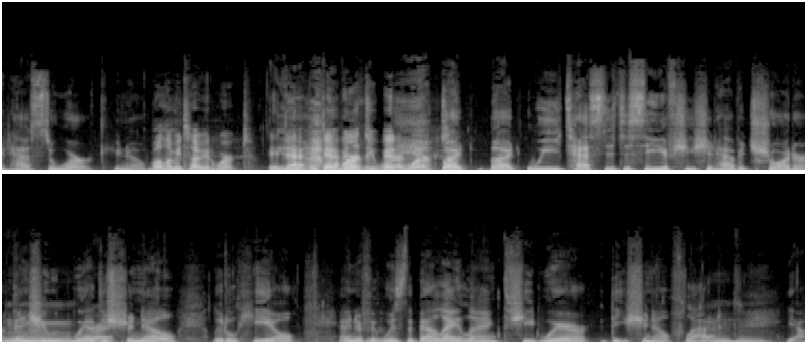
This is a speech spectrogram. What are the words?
it has to work. You know, Well, let me tell you, it worked. It, de- it It worked. definitely worked. It worked. but but we tested to see if she should have it shorter. Then she would mm. wear the Chanel little heel, and if it mm-hmm. was the ballet length, she'd wear the Chanel flat. Mm-hmm. Yeah.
